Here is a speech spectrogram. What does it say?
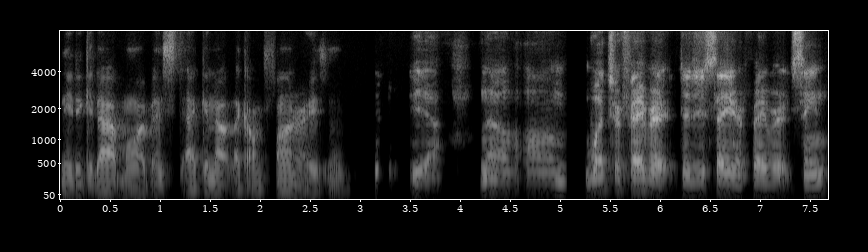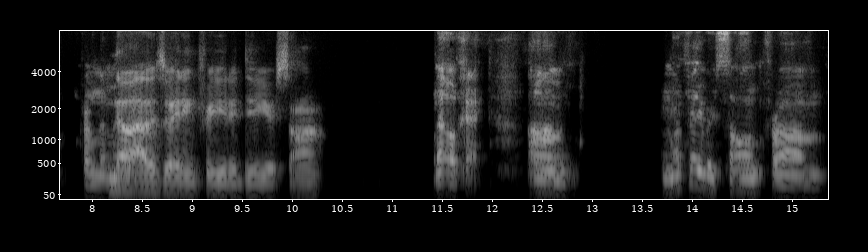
need to get out more. I've been stacking up like I'm fundraising. Yeah. No. Um. What's your favorite? Did you say your favorite scene from the movie? No, I was waiting for you to do your song. Oh, okay. Um. My favorite song from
